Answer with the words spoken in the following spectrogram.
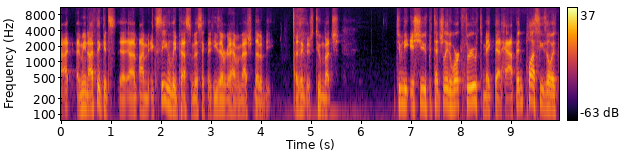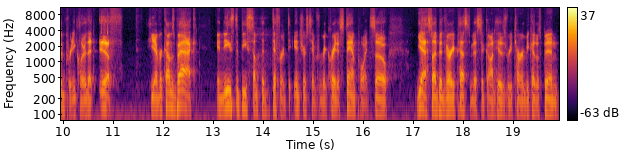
I, I mean, I think it's. Uh, I'm, I'm exceedingly pessimistic that he's ever going to have a match with WB. I think there's too much, too many issues potentially to work through to make that happen. Plus, he's always been pretty clear that if he ever comes back, it needs to be something different to interest him from a creative standpoint. So, yes, I've been very pessimistic on his return because it's been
